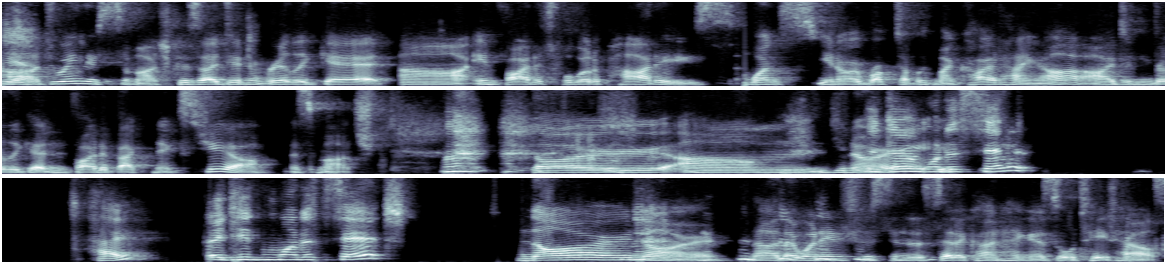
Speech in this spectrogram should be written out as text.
yeah. uh, doing this so much because I didn't really get uh, invited to a lot of parties. Once, you know, I rocked up with my coat hanger, I didn't really get invited back next year as much. So, um, you know, they don't want to set. Hey, they didn't want to set. No, no, no. They weren't interested in the set of coat hangers or tea towels.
